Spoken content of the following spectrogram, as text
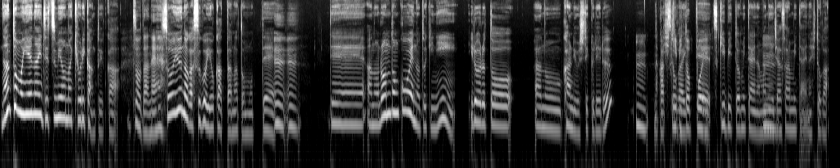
何とも言えない絶妙な距離感というかそうだね。そういうのがすごい良かったなと思って、うんうん。であのロンドン公演の時にいろいろとあの管理をしてくれるうん。なんか付き人がい。人っぽいて付き人みたいなマネージャーさんみたいな人が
